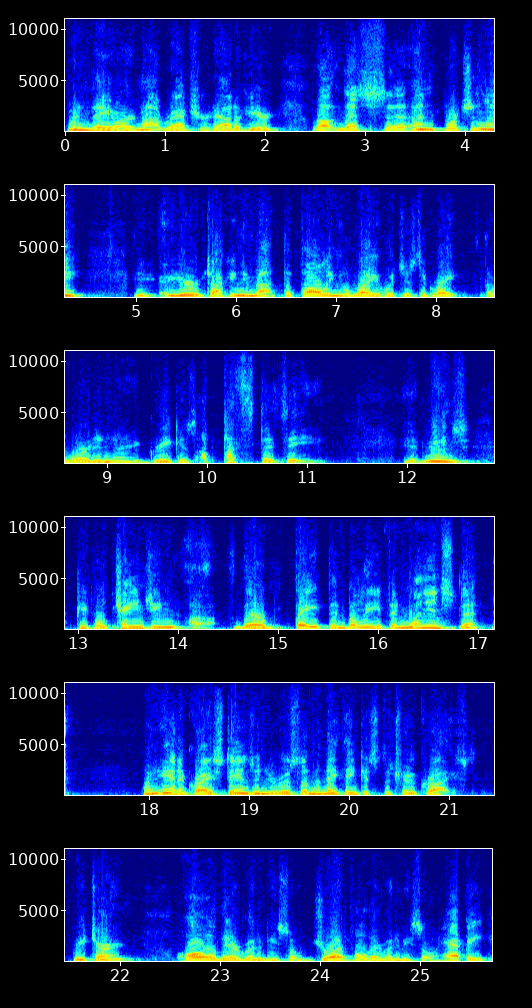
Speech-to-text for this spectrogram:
when they are not raptured out of here? Well, that's uh, unfortunately you're talking about the falling away, which is the great the word in the Greek is apostasy. It means people changing uh, their faith and belief in one instant when Antichrist stands in Jerusalem and they think it's the true Christ returned. Oh, they're going to be so joyful. They're going to be so happy.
